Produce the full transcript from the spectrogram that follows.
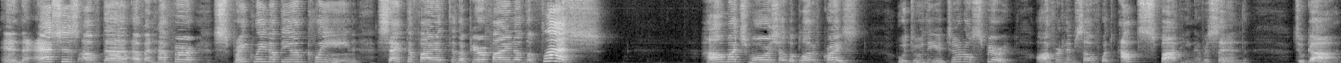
and the ashes of the of an heifer, sprinkling of the unclean, sanctifieth to the purifying of the flesh, how much more shall the blood of Christ, who through the eternal Spirit offered himself without spot, he never sinned, to God,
